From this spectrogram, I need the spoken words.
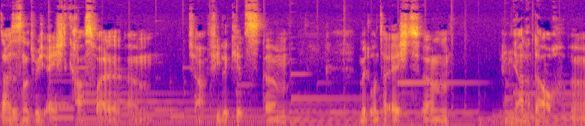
da ist es natürlich echt krass, weil ähm, tja, viele Kids ähm, mitunter echt ähm, ja dann da auch äh,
